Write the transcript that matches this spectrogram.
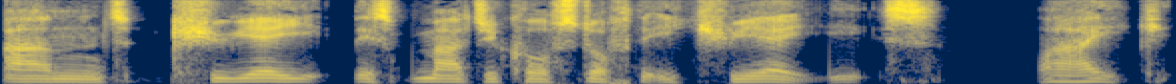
and create this magical stuff that he creates. Like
